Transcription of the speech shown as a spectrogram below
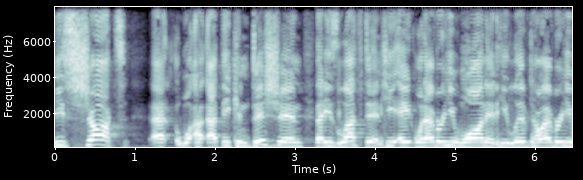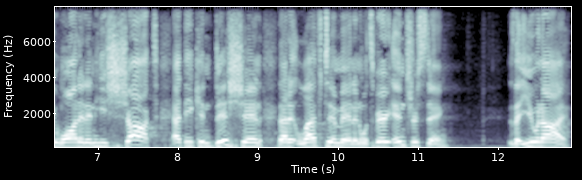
He's shocked at, at the condition that he's left in. He ate whatever he wanted, he lived however he wanted, and he's shocked at the condition that it left him in. And what's very interesting is that you and I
